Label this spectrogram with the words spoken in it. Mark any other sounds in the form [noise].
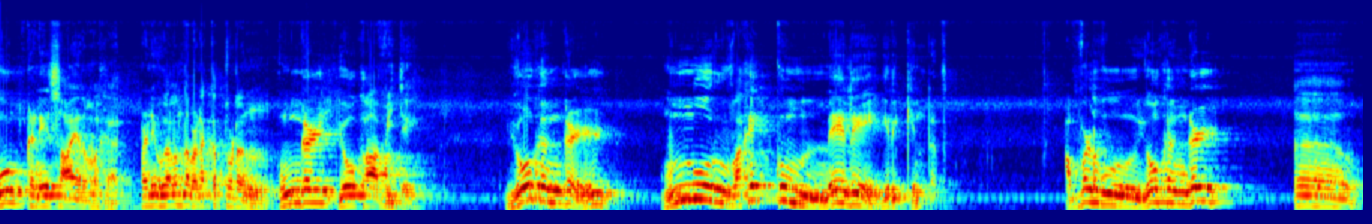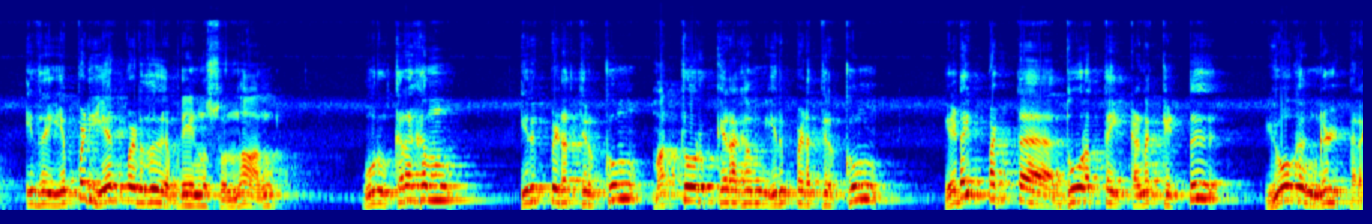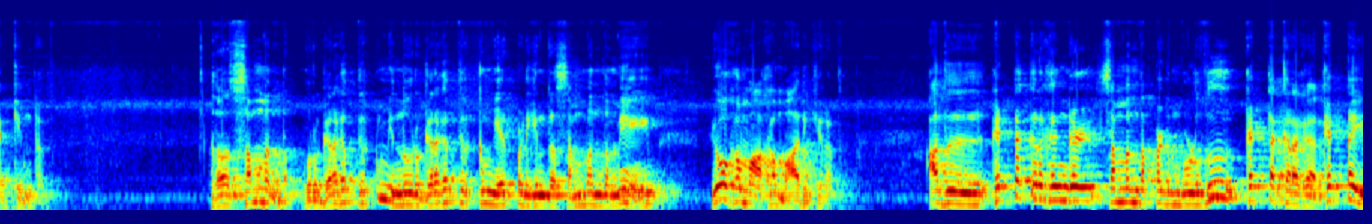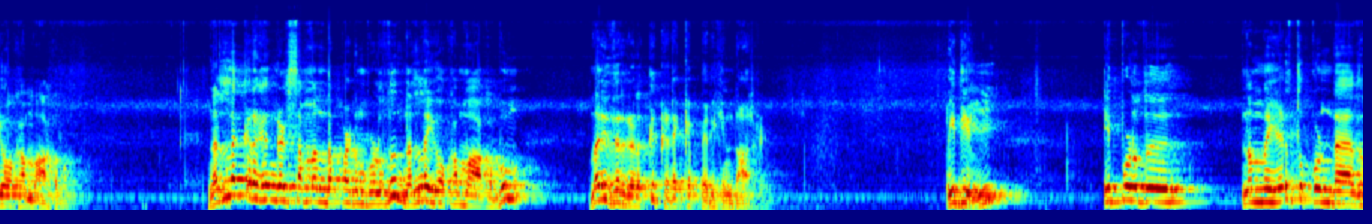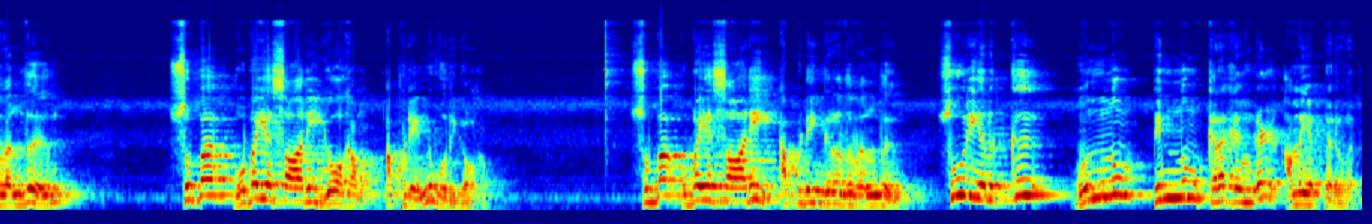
ஓம் கணேசாய நமக. பணிவு கலந்த வணக்கத்துடன் உங்கள் யோகா விஜய். யோகங்கள் முன்னூறு வகைக்கும் மேலே இருக்கின்றது. அவ்வளவு யோகங்கள் இதை எப்படி ஏற்படுது அப்படின்னு சொன்னால் ஒரு கிரகம் இருப்பிடத்திற்கும் மற்றொரு கிரகம் இருப்பிடத்திற்கும் இடைப்பட்ட தூரத்தை கணக்கிட்டு யோகங்கள் பிறக்கின்றது. அதாவது சம்பந்தம். ஒரு கிரகத்திற்கும் இன்னொரு கிரகத்திற்கும் ஏற்படுகின்ற சம்பந்தமே யோகமாக மாறுகிறது. அது கெட்ட கிரகங்கள் சம்பந்தப்படும் பொழுது கெட்ட கிரக கெட்ட யோகமாகும். நல்ல கிரகங்கள் சம்பந்தப்படும் பொழுது நல்ல யோகமாகவும் மனிதர்களுக்கு கிடைக்கப் பெறுகின்றார்கள். இதில் இப்பொழுது நம்ம எடுத்துக்கொண்டது வந்து சுப உபயசாரி யோகம் அப்படின்னு ஒரு யோகம். சுப உபயசாரி அப்படிங்கிறது வந்து சூரியனுக்கு முன்னும் பின்னும் கிரகங்கள் அமையப்பெறுவது.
